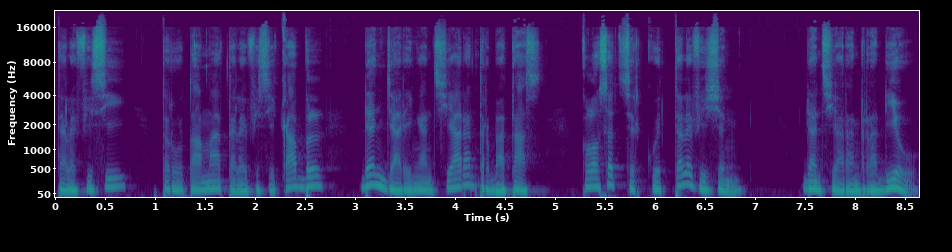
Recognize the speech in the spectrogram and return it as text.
televisi, terutama televisi kabel dan jaringan siaran terbatas, closed circuit television, dan siaran radio.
